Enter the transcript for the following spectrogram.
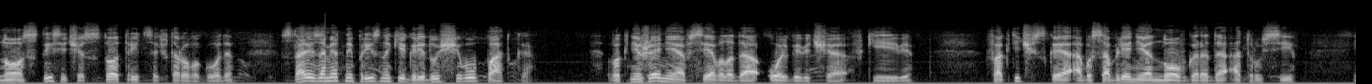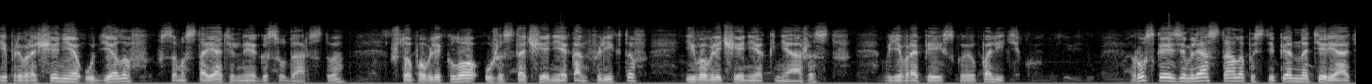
но с 1132 года стали заметны признаки грядущего упадка. Вокнижение Всеволода Ольговича в Киеве, фактическое обособление Новгорода от Руси и превращение уделов в самостоятельные государства, что повлекло ужесточение конфликтов и вовлечение княжеств в европейскую политику. Русская земля стала постепенно терять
